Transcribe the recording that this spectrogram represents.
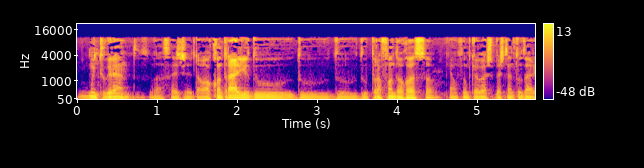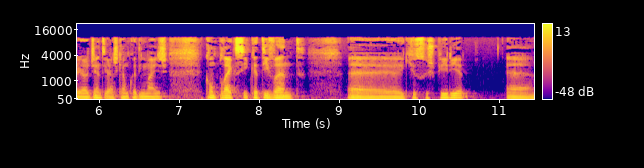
muito grande, ou seja, ao contrário do, do, do, do Profondo Rosso, que é um filme que eu gosto bastante do Dario Argento, e acho que é um bocadinho mais complexo e cativante ah, que o Suspiria. Ah,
